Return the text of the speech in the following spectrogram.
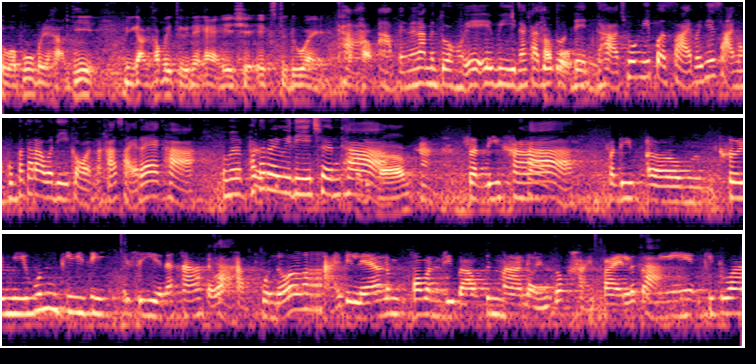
ตัวผู้บริหารที่มีการเข้าไปถือใน Air Asia X อยู่ด้วยค่ะนะครับอ่าเป็นแนะนำเป็นตัวของ AAV นะคะครัดูบโดดเด่นค่ะ ช่วงนี้เปิดสายไปที่สายของคุณพัทรวดีก่อนนะคะ สายแรกค่ะคุณพัทรวดีเชิญสค่ะวัสดีครับค่ะสวัสดีค่ะค่ะพอดีเอ่อเคยมีหุ้น PTC นะคะ แต่ว่าค่ะขาดทุนแต่ว่าก็ขายไปแล้วแล้วเพราะมันรีบาวด์ขึ้นมาหน่อยมันก็ขายไป แล้วตอนค่ะนี้คิดว่า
